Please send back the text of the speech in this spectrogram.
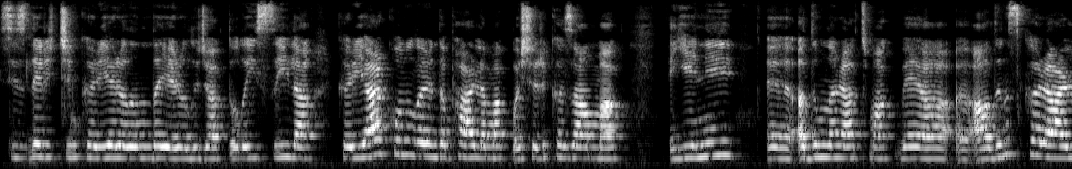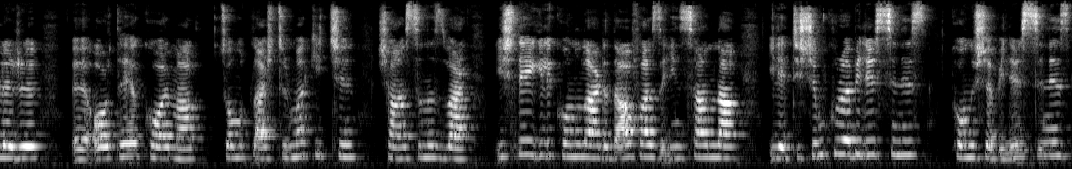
sizler için kariyer alanında yer alacak. Dolayısıyla kariyer konularında parlamak, başarı kazanmak, yeni e, adımlar atmak veya e, aldığınız kararları e, ortaya koymak, somutlaştırmak için şansınız var. İşle ilgili konularda daha fazla insanla iletişim kurabilirsiniz, konuşabilirsiniz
